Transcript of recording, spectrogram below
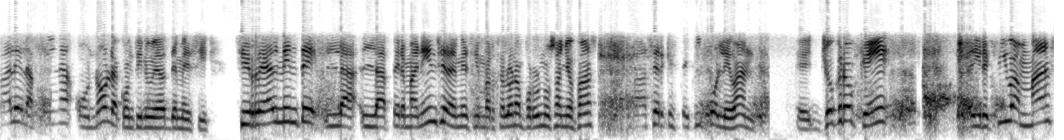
vale la pena o no la continuidad de Messi, si realmente la, permanencia de Messi en Barcelona por unos años más va a hacer que este equipo levante. Eh, yo creo que la directiva más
